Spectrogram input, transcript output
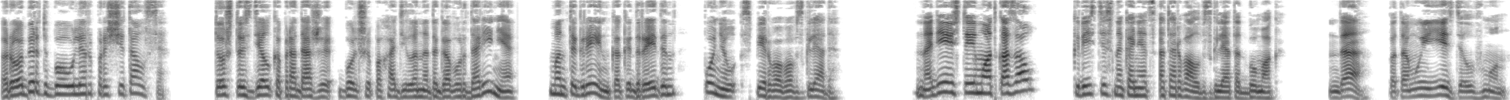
Роберт Боулер просчитался. То, что сделка продажи больше походила на договор дарения, Монтегрейн, как и Дрейден, понял с первого взгляда. «Надеюсь, ты ему отказал?» Кристис, наконец, оторвал взгляд от бумаг. «Да, потому и ездил в Мон.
